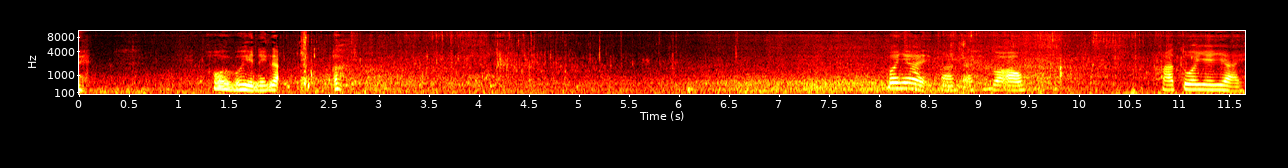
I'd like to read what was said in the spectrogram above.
นี่โอ้ยบ่เห็นอีกแล้วบ่ใหญ่ผ่านไปบ่เอา หาตัวใหญ่ๆ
